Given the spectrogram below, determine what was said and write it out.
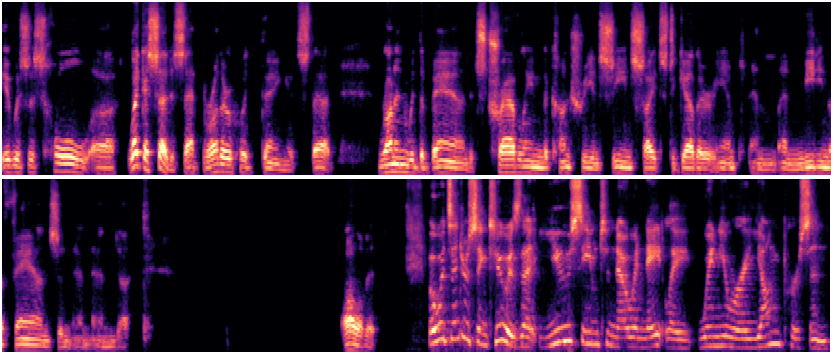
It was this whole, uh, like I said, it's that brotherhood thing. It's that running with the band. It's traveling the country and seeing sights together and and, and meeting the fans and and and uh, all of it. But what's interesting too is that you seem to know innately when you were a young person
